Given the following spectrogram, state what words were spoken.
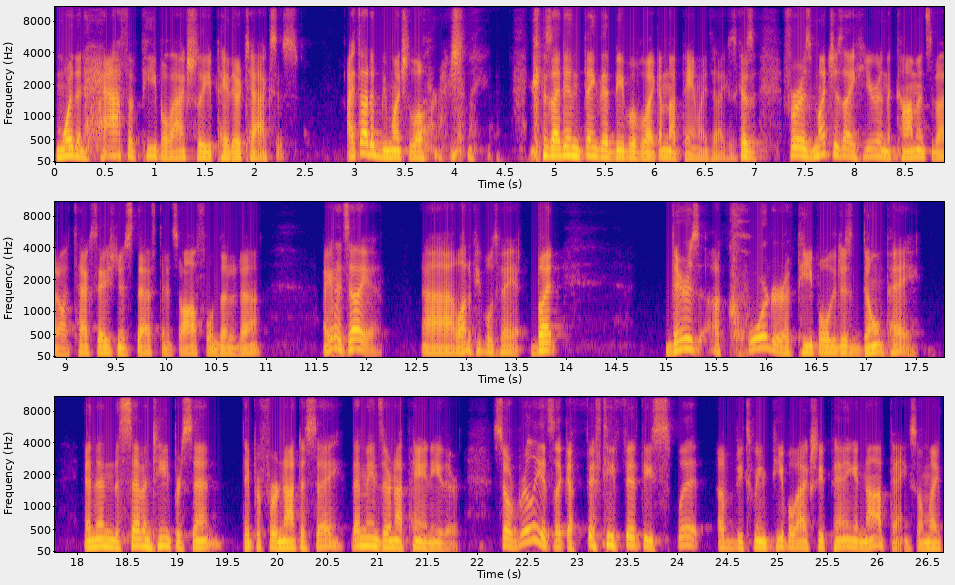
more than half of people actually pay their taxes. I thought it'd be much lower actually, because I didn't think that people were like, I'm not paying my taxes. Because for as much as I hear in the comments about how taxation is theft and it's awful and da da da, I got to tell you, uh, a lot of people pay it. But there's a quarter of people that just don't pay. And then the 17% they prefer not to say, that means they're not paying either. So really it's like a 50-50 split of between people actually paying and not paying. So I'm like,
